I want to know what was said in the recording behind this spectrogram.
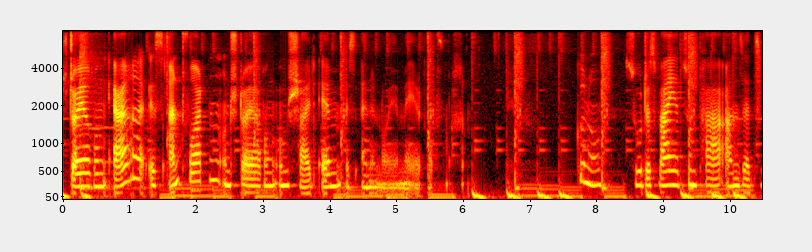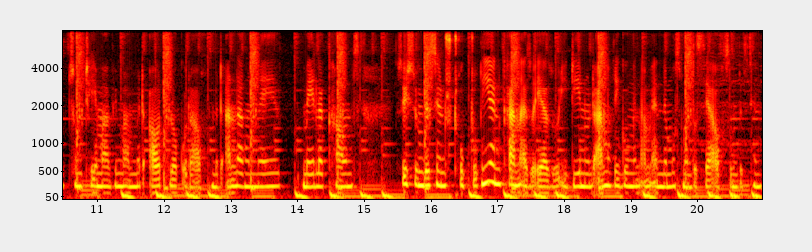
Steuerung R ist Antworten und Steuerung Umschalt M ist eine neue Mail aufmachen. Genau. So, das war jetzt so ein paar Ansätze zum Thema, wie man mit Outlook oder auch mit anderen Mail-Accounts sich so ein bisschen strukturieren kann. Also eher so Ideen und Anregungen. Am Ende muss man das ja auch so ein bisschen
